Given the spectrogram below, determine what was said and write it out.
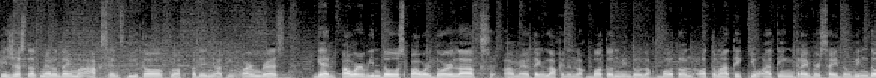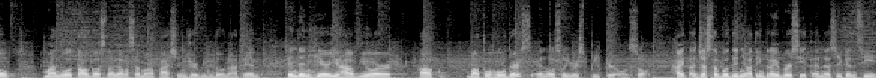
It's just that meron tayong mga accents dito. Cloth pa din yung ating armrest. Again, power windows, power door locks, uh, meron tayong lock and unlock button, window lock button, automatic yung ating driver side ng window, manual toggles na lang sa mga passenger window natin. And then here you have your uh, bottle holders and also your speaker also. Height adjustable din yung ating driver seat and as you can see,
